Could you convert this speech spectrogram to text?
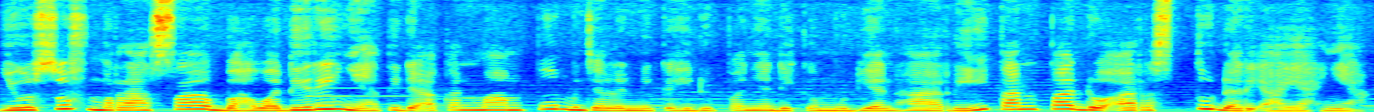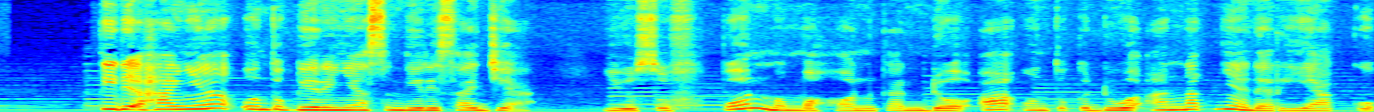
Yusuf merasa bahwa dirinya tidak akan mampu menjalani kehidupannya di kemudian hari tanpa doa restu dari ayahnya. Tidak hanya untuk dirinya sendiri saja, Yusuf pun memohonkan doa untuk kedua anaknya dari Yakub.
